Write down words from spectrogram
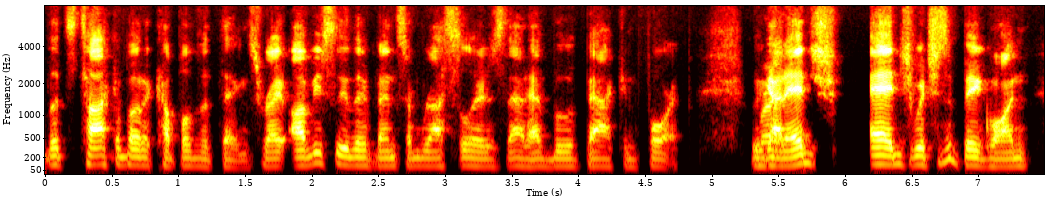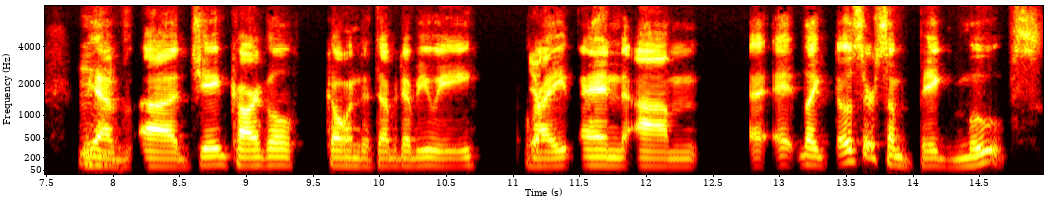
let's talk about a couple of the things, right? Obviously, there've been some wrestlers that have moved back and forth. We got Right. Edge, Edge, which is a big one. We Mhm. have uh Jade Cargill going to WWE, Yep. right? And um uh, it, like those are some big moves.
